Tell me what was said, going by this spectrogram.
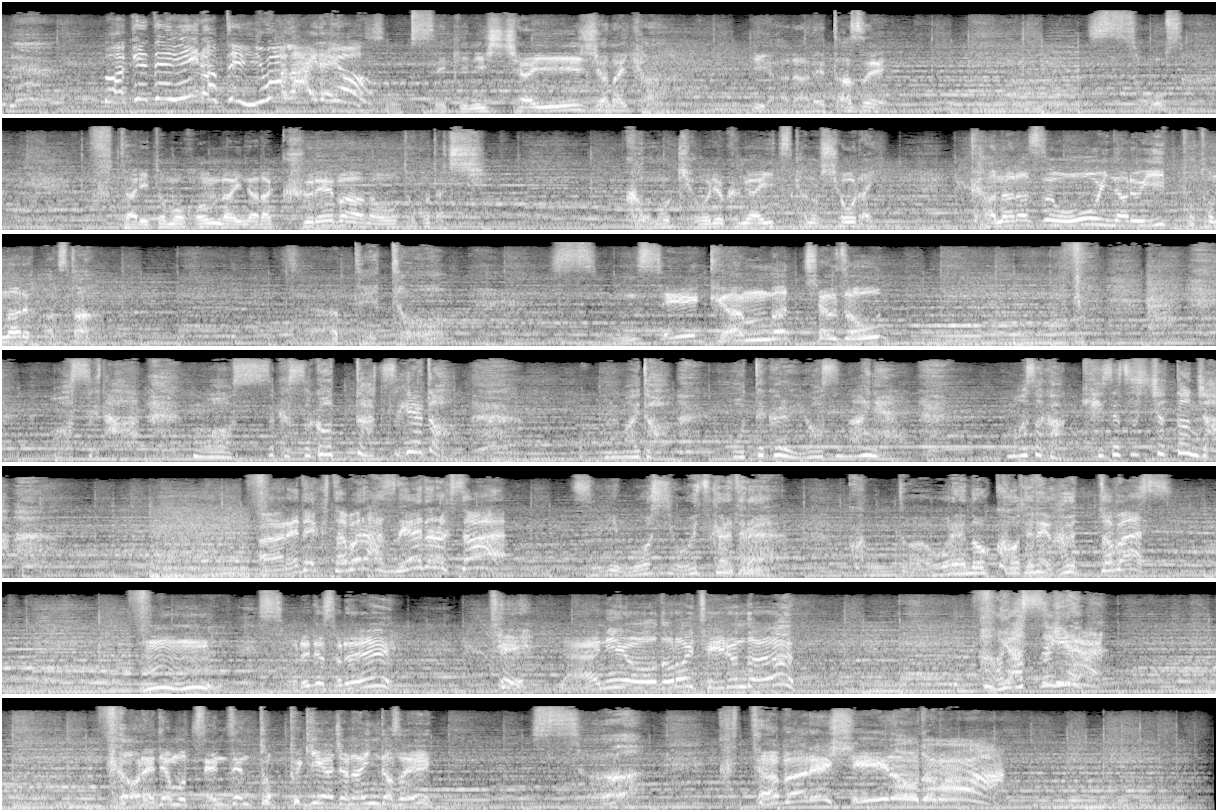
負けていいなんて言わないでよ。即席にしちゃいいじゃないか。やられたぜ。そうさ。二人とも本来ならクレバーな男たち。この協力がいつかの将来必ず大いなる一歩となるはずだ。さてと先生頑張っちゃうぞ。うすぐそこ脱ゲートオールマイト追ってくる様子ないね。まさか気絶しちゃったんじゃ。あれでくたばるはずねえだろクソ。次もし追いつかれたら今度は俺の小手で吹っ飛ばす。うんうん。それでそれ。でって何を驚いているんだ？早すぎる。これでも全然トップギアじゃないんだぜくたばれヒーローども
